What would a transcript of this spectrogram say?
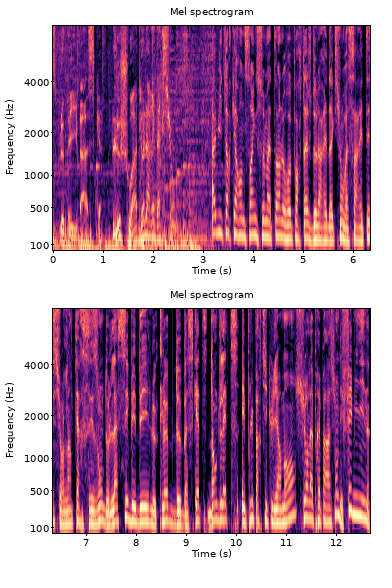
France Bleu Pays Basque, le choix de la rédaction. À 8h45 ce matin, le reportage de la rédaction va s'arrêter sur l'intersaison de l'ACBB, le club de basket d'Anglette, et plus particulièrement sur la préparation des féminines,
